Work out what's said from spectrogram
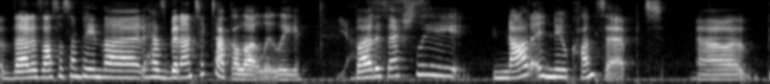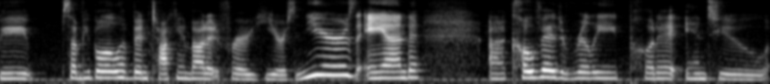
that is also something that has been on TikTok a lot lately. But it's actually not a new concept. Uh, we some people have been talking about it for years and years, and uh, COVID really put it into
